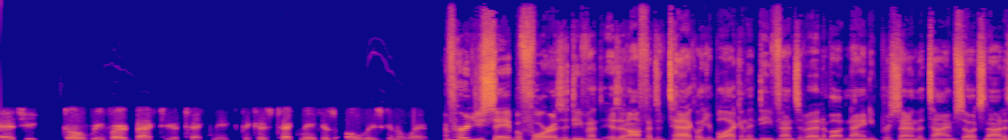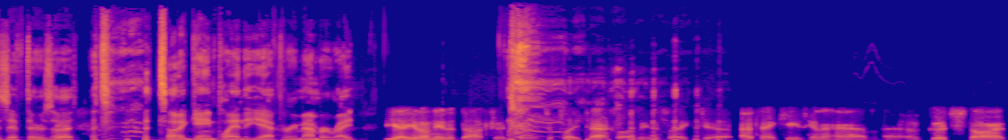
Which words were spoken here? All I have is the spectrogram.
edgy go revert back to your technique because technique is always going to win. I've heard you say it before as a defense as an offensive tackle, you're blocking the defensive end about 90% of the time, so it's not as if there's a, right. a, t- a ton of game plan that you have to remember, right? Yeah, you don't need a doctorate to, to play tackle. I mean, it's like uh, I think he's going to have a good start,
